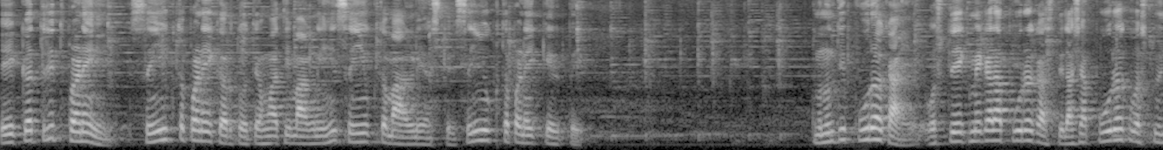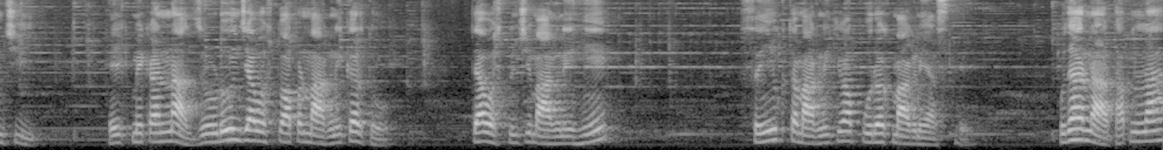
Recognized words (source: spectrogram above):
एकत्रितपणे संयुक्तपणे करतो तेव्हा ती मागणी ही संयुक्त मागणी असते संयुक्तपणे करते. म्हणून ती पूरक आहे. वस्तू एकमेकाला पूरक असतील अशा पूरक वस्तूंची एकमेकांना जोडून ज्या वस्तू आपण मागणी करतो त्या वस्तूंची मागणी ही संयुक्त मागणी किंवा पूरक मागणी असते. उदाहरणार्थ आपल्याला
